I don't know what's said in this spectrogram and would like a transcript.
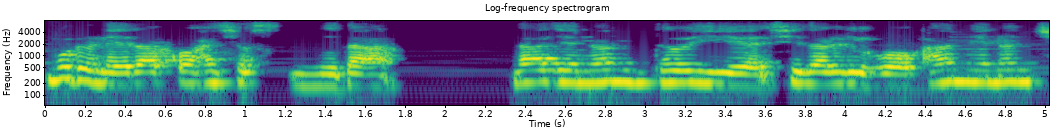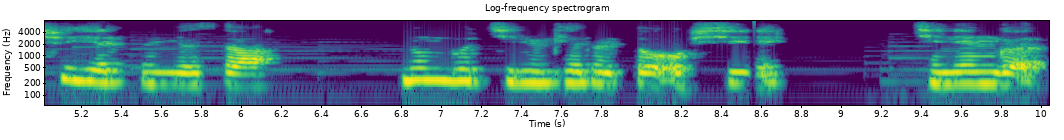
물어내라고 하셨습니다. 낮에는 더위에 시달리고 밤에는 추위에 떨면서 눈 붙일 겨를도 없이 지낸 것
